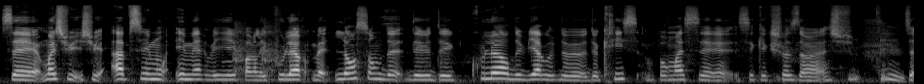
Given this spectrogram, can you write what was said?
c'est, moi je suis, je suis absolument émerveillée par les couleurs. Mais L'ensemble de, de- de couleurs de bière de, de Chris, pour moi, c'est, c'est quelque chose... euh, je-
